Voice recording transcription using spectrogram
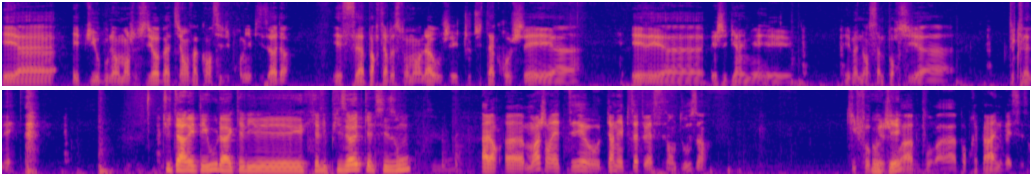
Et, euh, et puis au bout d'un moment, je me suis dit, oh bah tiens, on va commencer du premier épisode. Et c'est à partir de ce moment-là où j'ai tout de suite accroché et, et, j'ai bien aimé. Et maintenant, ça me poursuit euh, toute l'année. Tu t'es arrêté où là? Quel, est- quel épisode? Quelle saison? Alors, euh, moi, j'en étais au dernier épisode de la saison 12. Qu'il faut que je vois pour, euh, pour préparer la nouvelle saison.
